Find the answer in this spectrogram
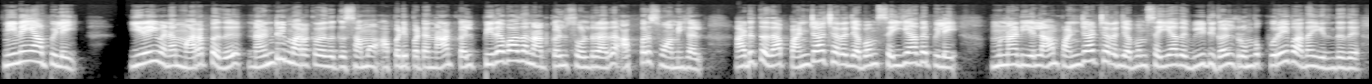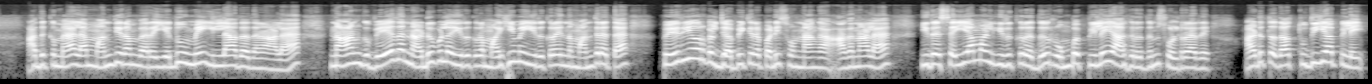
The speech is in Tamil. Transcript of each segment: நினையா பிழை. இறைவனை மறப்பது நன்றி மறக்கிறதுக்கு சமம். அப்படிப்பட்ட நாட்கள் பிறவாத நாட்கள் சொல்றாரு அப்பர் சுவாமிகள். அடுத்ததா பஞ்சாட்சர ஜபம் செய்யாத பிழை. முன்னாடி எல்லாம் பஞ்சாட்சர ஜபம் செய்யாத வீடுகள் ரொம்ப குறைவாக தான் இருந்தது. அதுக்கு மேல மந்திரம் வேற எதுவுமே இல்லாததுனால நான்கு வேத நடுவுல இருக்கிற மகிமை இருக்கிற இந்த மந்திரத்தை பெரியோர்கள் ஜபிக்கிறபடி சொன்னாங்க. அதனால இதை செய்யாமல் இருக்கிறது ரொம்ப பிழை ஆகுறதுன்னு சொல்றாரு. அடுத்ததா துதியா பிழை.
